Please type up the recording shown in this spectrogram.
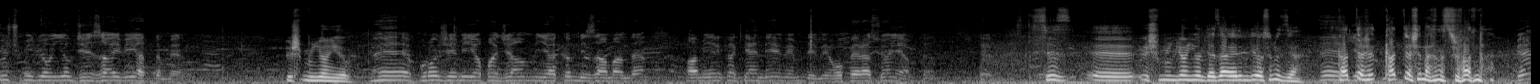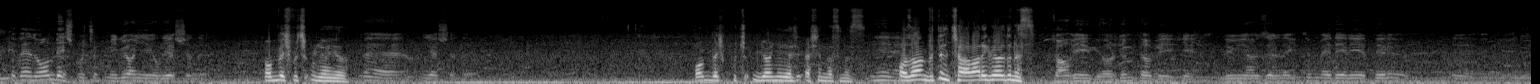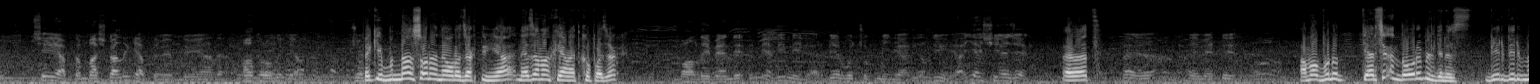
3 milyon yıl cezaevi yattım ben. 3 milyon yıl. Ve projemi yapacağım yakın bir zamanda Amerika kendi evimde bir operasyon yaptı. Siz e, 3 milyon yıl cezaevinde diyorsunuz ya. He, kaç, ya- yaş- kaç yaşındasınız şu anda? Ben mi? Ben 15,5 milyon yıl yaşadı. 15,5 milyon yıl. He, yaşadı. 15,5 milyon yıl yaş- yaşındasınız. He. O zaman bütün çağları gördünüz. Tabii gördüm tabii ki. Dünya üzerindeki tüm medeniyetleri şey yaptım, başkanlık yaptım hep dünyada. Patronluk yaptım. Çok, Peki bundan sonra ne olacak dünya? Ne zaman kıyamet kopacak? Vallahi ben dedim ya 1 milyar, bir buçuk milyar yıl dünya yaşayacak. Evet. He, evet. Ama bunu gerçekten doğru bildiniz. Bir, bir, bir,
